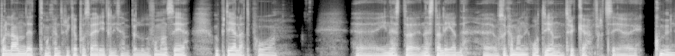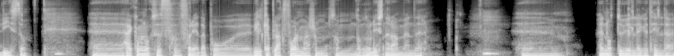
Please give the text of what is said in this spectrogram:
på landet. Man kan trycka på Sverige till exempel och då får man se uppdelat på i nästa, nästa led. Och så kan man återigen trycka för att se kommunvis. Då. Mm. Eh, här kan man också få, få, reda på eh, vilka plattformar som, som de som lyssnar använder. Mm. Eh, är det något du vill lägga till där?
